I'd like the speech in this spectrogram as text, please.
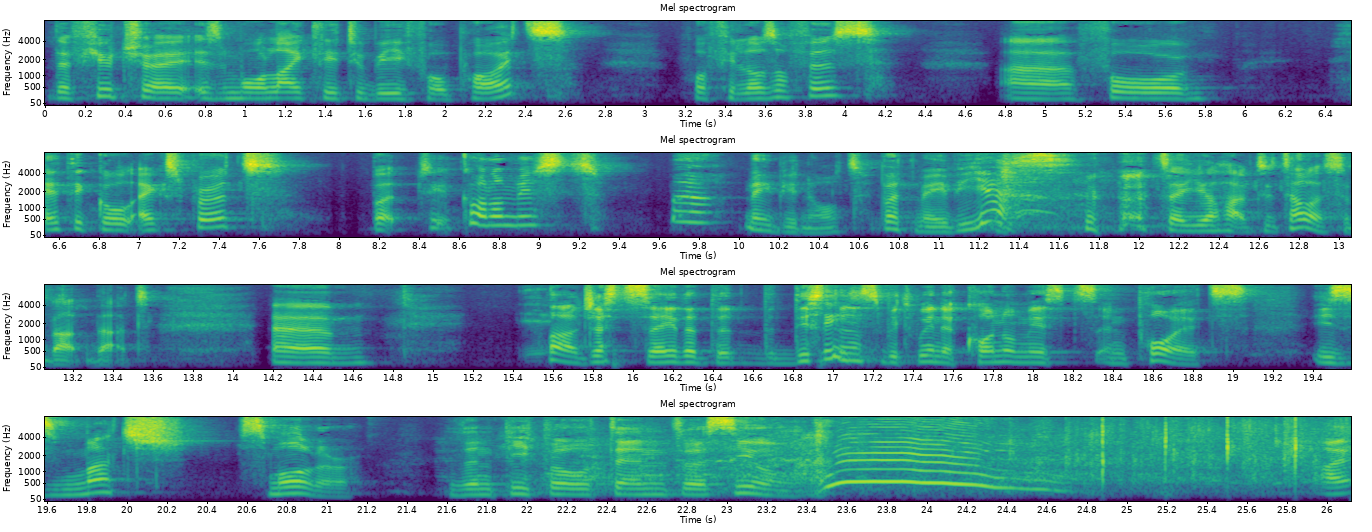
The future is more likely to be for poets, for philosophers, uh, for ethical experts, but economists, maybe not, but maybe yes. so you'll have to tell us about that. Um, I'll just say that the, the distance between economists and poets is much smaller than people tend to assume. I,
